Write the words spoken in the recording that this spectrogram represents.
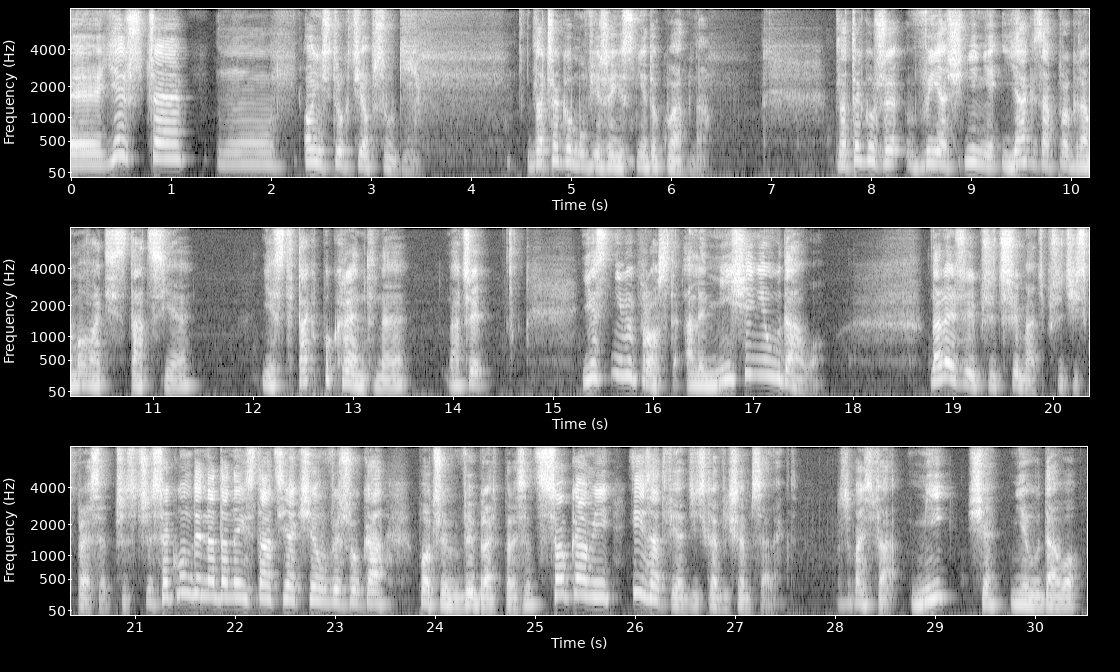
Y, jeszcze mm, o instrukcji obsługi. Dlaczego mówię, że jest niedokładna? Dlatego, że wyjaśnienie, jak zaprogramować stację, jest tak pokrętne, znaczy jest niby proste, ale mi się nie udało. Należy przytrzymać przycisk preset przez 3 sekundy na danej stacji, jak się wyszuka, po czym wybrać preset strzałkami i zatwierdzić klawiszem select. Proszę Państwa, mi się nie udało.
